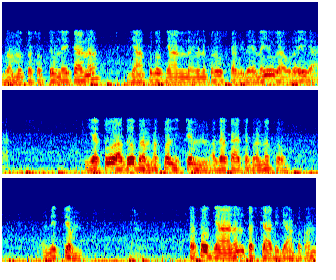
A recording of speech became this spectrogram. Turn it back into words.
ब्रह्म तो सत्य होने के कारण ज्ञापक ज्ञान नहीं होने पर उसका विलय नहीं होगा वो रहेगा। यह तो अदो ब्रह्मत्व नित्यम अध का अर्थ ब्रह्मत्व नित्यम। ततो ज्ञानम तस्याभिज्ञापकम।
